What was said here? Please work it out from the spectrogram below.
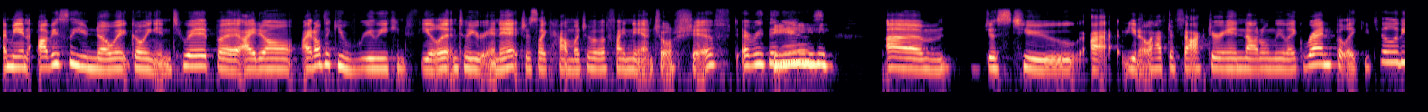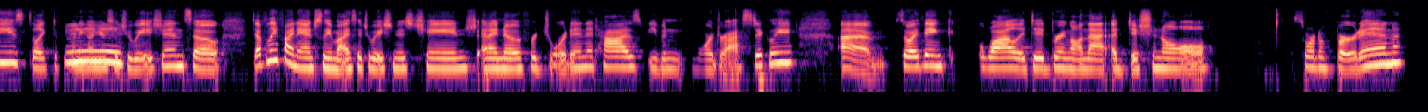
I mean obviously you know it going into it, but I don't I don't think you really can feel it until you're in it just like how much of a financial shift everything is. Um just to uh, you know have to factor in not only like rent but like utilities to like depending on your situation. So definitely financially my situation has changed and i know for jordan it has even more drastically. Um so i think while it did bring on that additional sort of burden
